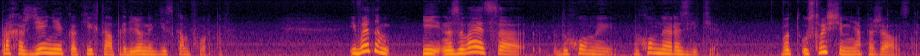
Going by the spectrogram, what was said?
прохождение каких-то определенных дискомфортов. И в этом и называется духовный, духовное развитие. Вот услышьте меня, пожалуйста.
